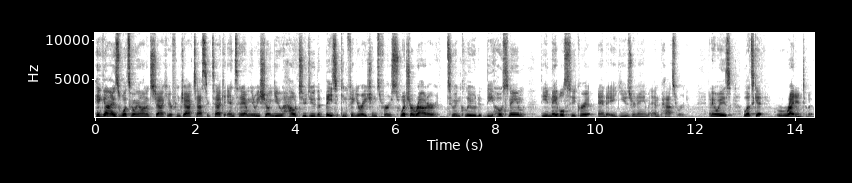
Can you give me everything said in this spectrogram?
Hey guys, what's going on? It's Jack here from Jacktastic Tech, and today I'm going to be showing you how to do the basic configurations for a switch or router to include the hostname, the enable secret, and a username and password. Anyways, let's get right into it.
